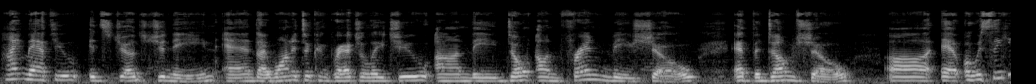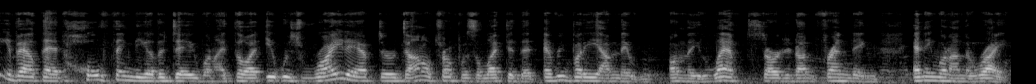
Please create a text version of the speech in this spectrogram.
Hi, Matthew. It's Judge Jeanine, and I wanted to congratulate you on the Don't Unfriend Me show at the Dumb Show. Uh, I was thinking about that whole thing the other day when I thought it was right after Donald Trump was elected that everybody on the on the left started unfriending anyone on the right.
